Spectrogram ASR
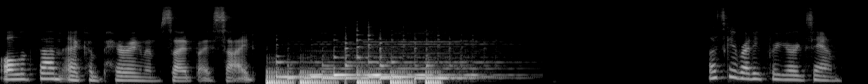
all of them and comparing them side by side. Let's get ready for your exam.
